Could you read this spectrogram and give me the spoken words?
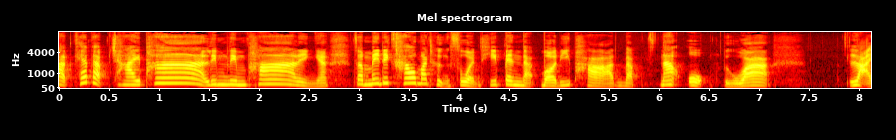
ตัดแค่แบบชายผ้าริมริมผ้าอะไรอย่างเงี้ย จะไม่ได้เข้ามาถึงส่วนที่เป็นแบบ body part แบบหน้าอกหรือว่าไหล่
